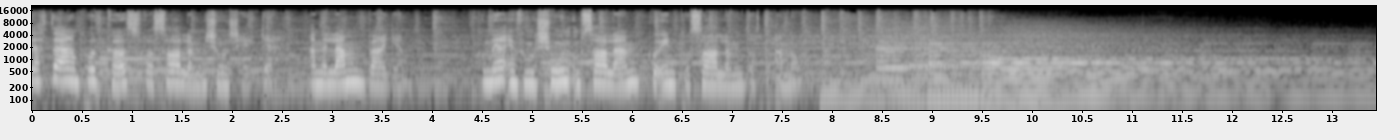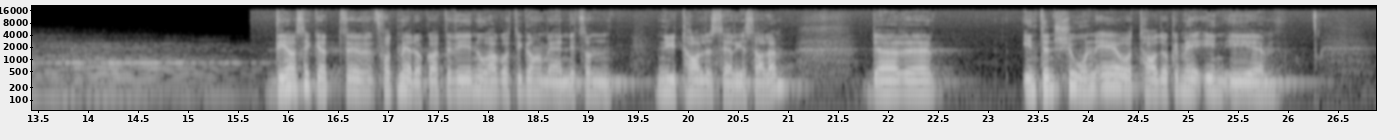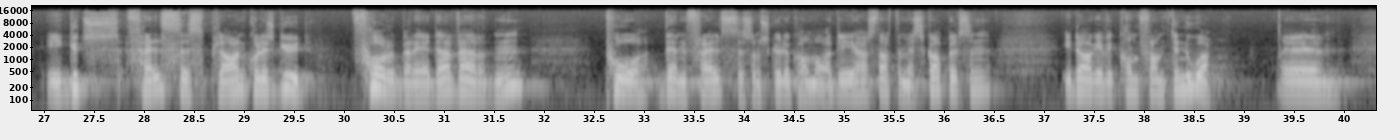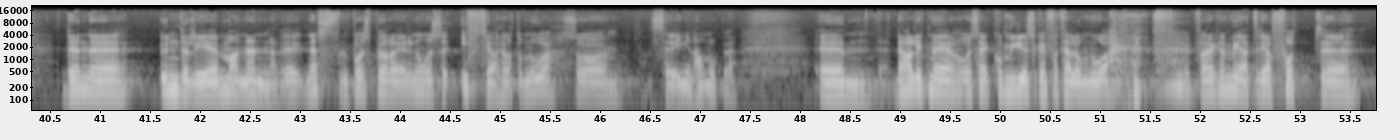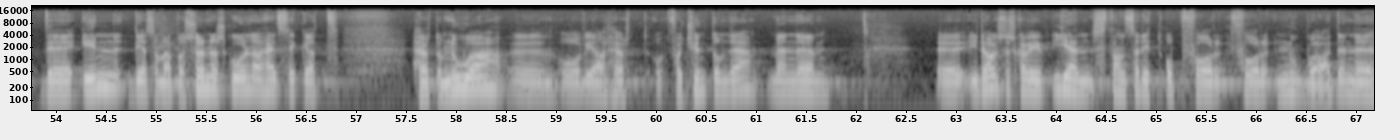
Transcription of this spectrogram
Dette er en podkast fra Salem misjonskirke, NLM Bergen. For mer informasjon om Salem, gå inn på salem.no. De har sikkert eh, fått med dere at vi nå har gått i gang med en litt sånn ny taleserie i Salem. Der eh, intensjonen er å ta dere med inn i, i Guds frelsesplan. Hvordan Gud forbereder verden på den frelse som skulle komme. De har starta med skapelsen. I dag er vi kommet fram til Noah. Denne underlige mannen. Nesten på å spørre er det noen som ikke har hørt om noe, så ser ingen hånd oppe. Det har litt med å si hvor mye skal jeg fortelle om noe. For jeg kan med at de har fått eh, det inn. De som er på søndagsskolen, har helt sikkert hørt om noe, eh, og vi har hørt forkynt om det. Men eh, i dag skal vi igjen stanse litt opp for, for Noah. Denne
